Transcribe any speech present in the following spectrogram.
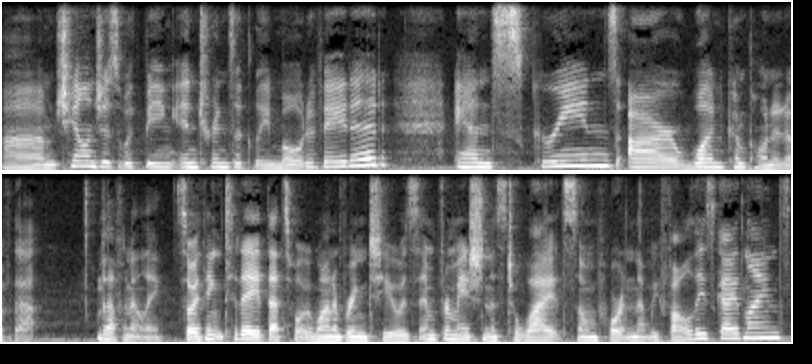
um, challenges with being intrinsically motivated, and screens are one component of that. Definitely. So I think today that's what we want to bring to you is information as to why it's so important that we follow these guidelines.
